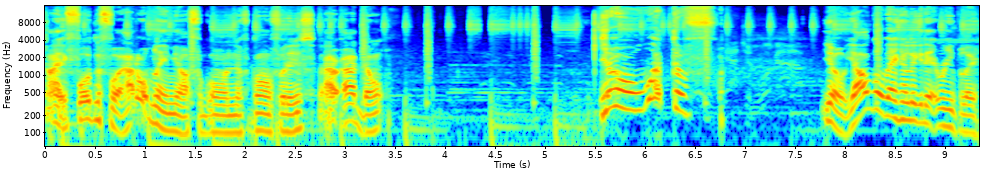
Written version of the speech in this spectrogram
All right, fourth and four. I don't blame y'all for going for going for this. I, I don't. Yo, what the? Yo, y'all go back and look at that replay.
